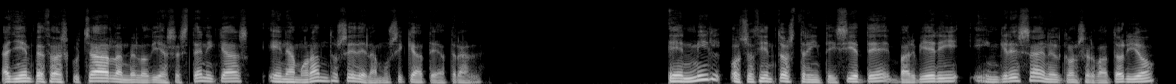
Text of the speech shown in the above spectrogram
Allí empezó a escuchar las melodías escénicas, enamorándose de la música teatral. En 1837 Barbieri ingresa en el Conservatorio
